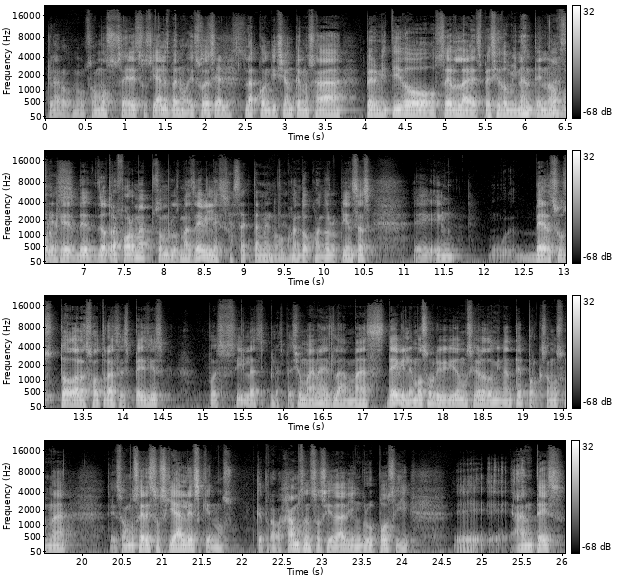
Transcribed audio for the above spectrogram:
Claro, ¿no? Somos seres sociales, bueno, eso es la condición que nos ha permitido ser la especie dominante, ¿no? Porque de, otra forma pues, somos los más débiles. Exactamente. Cuando, cuando lo piensas eh, en versus todas las otras especies, pues sí, la, especie humana es la más débil. Hemos sobrevivido, hemos sido la dominante porque somos una, eh, somos seres sociales que nos, que trabajamos en sociedad y en grupos y eh, antes,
